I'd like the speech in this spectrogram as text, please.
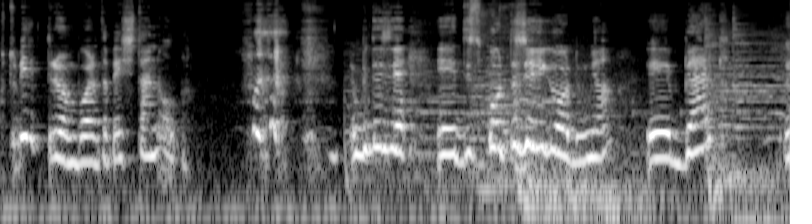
Kutu biriktiriyorum bu arada 5 tane oldu. bir de şey e, Discord'da şeyi gördüm ya. E, Berk e,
